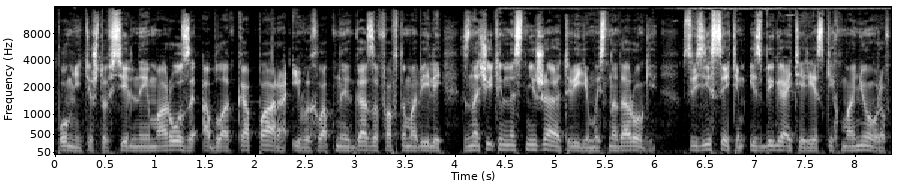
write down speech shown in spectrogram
Помните, что в сильные морозы облака пара и выхлопных газов автомобилей значительно снижают видимость на дороге. В связи с этим избегайте резких маневров,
